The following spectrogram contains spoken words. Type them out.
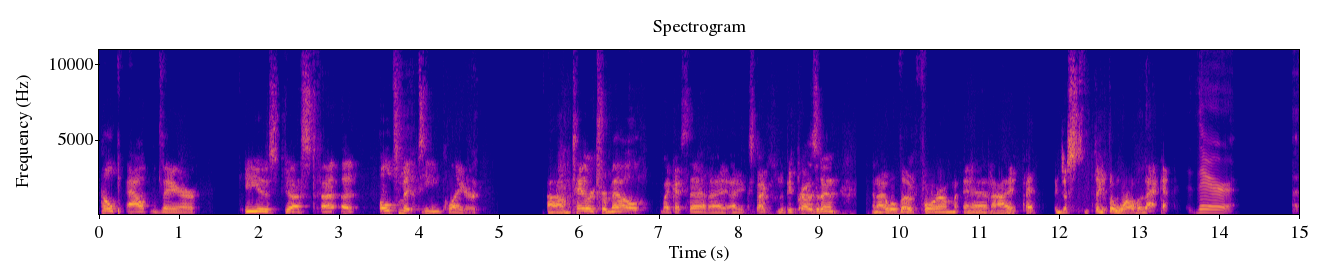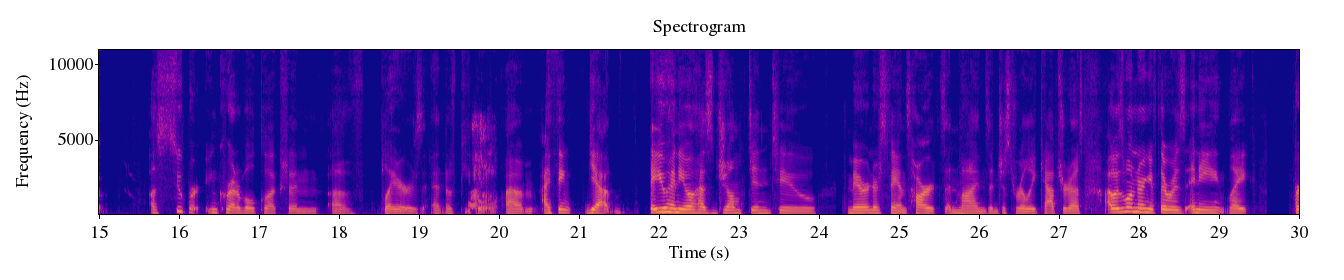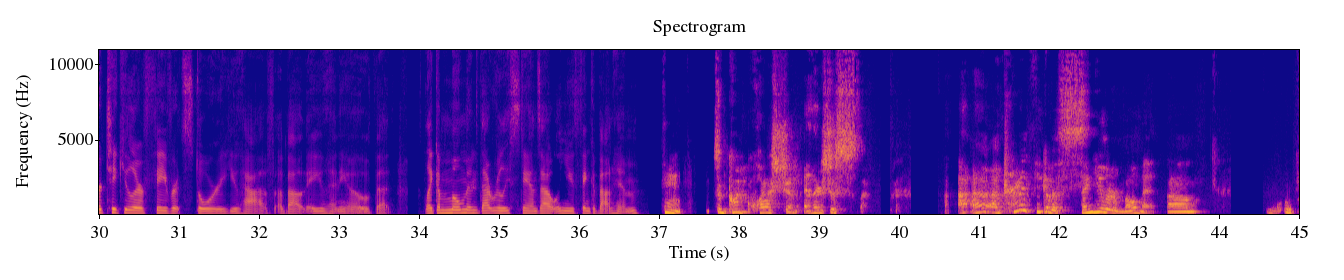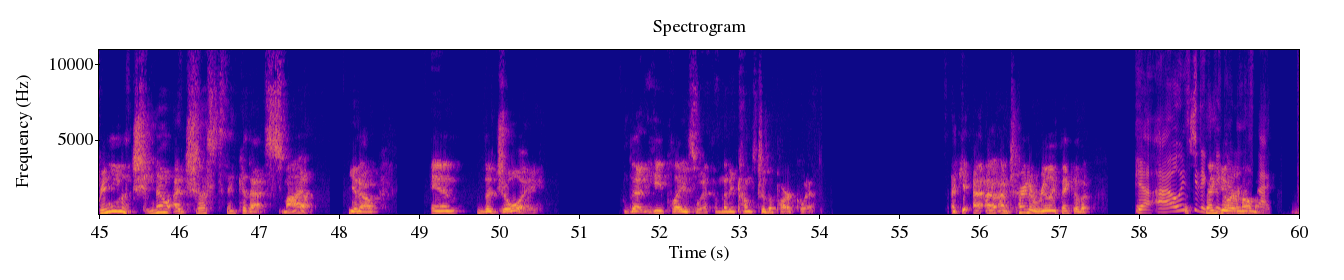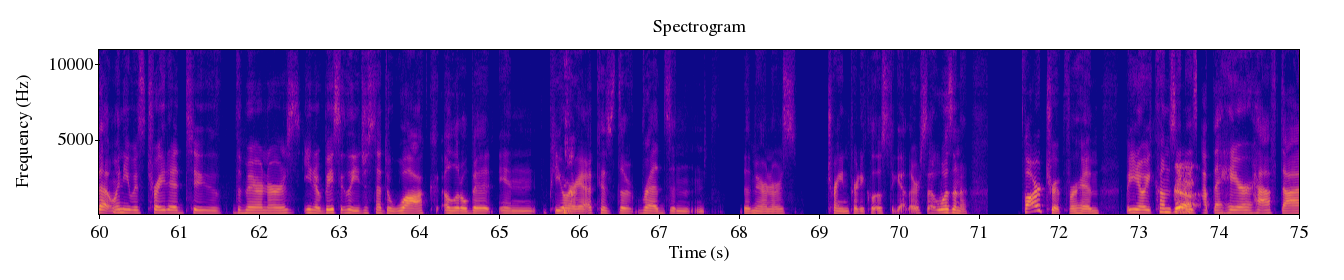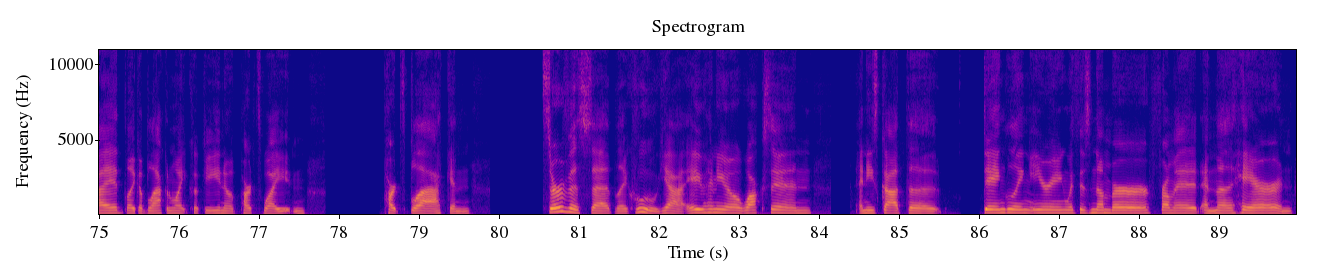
help out there. He is just a, a ultimate team player. Um, Taylor Trammell, like I said, I, I, expect him to be president, and I will vote for him. And I, I just think the world of that guy. They're a, a super incredible collection of players and of people. Um, I think, yeah, Eugenio has jumped into Mariners fans' hearts and minds and just really captured us. I was wondering if there was any like particular favorite story you have about Eugenio that like a moment that really stands out when you think about him? Hmm. It's a good question. And there's just, I, am trying to think of a singular moment. Um, really with Gino, I just think of that smile, you know, and the joy that he plays with and that he comes to the park with. I am trying to really think of a yeah. I always get a kick out of the fact that when he was traded to the Mariners, you know, basically he just had to walk a little bit in Peoria because the Reds and the Mariners train pretty close together. So it wasn't a far trip for him. But you know, he comes yeah. in, he's got the hair half dyed, like a black and white cookie, you know, parts white and parts black. And Servais said, like, "Ooh, yeah, Eugenio walks in and he's got the dangling earring with his number from it and the hair and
